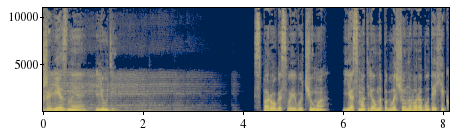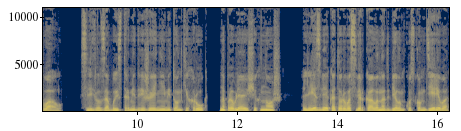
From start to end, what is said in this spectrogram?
Железные люди С порога своего чума я смотрел на поглощенного работой Хиквау, следил за быстрыми движениями тонких рук, направляющих нож, лезвие которого сверкало над белым куском дерева,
